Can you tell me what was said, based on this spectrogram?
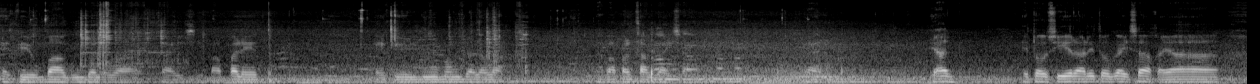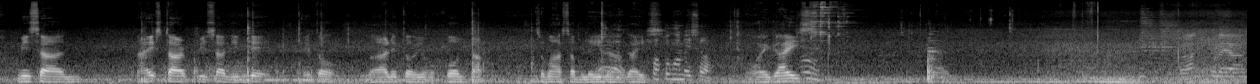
Ito yung bagong dalawa guys. Ipapalit. Ito yung lumang dalawa. Napapalitan guys ha. Yan. Yan. Ito sira nito guys ha. Kaya minsan na-start, minsan hindi. Ito. Bali ito yung contact. Sumasablay na guys. Patungan na isa. Okay guys. Yan. Paano pala yan?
